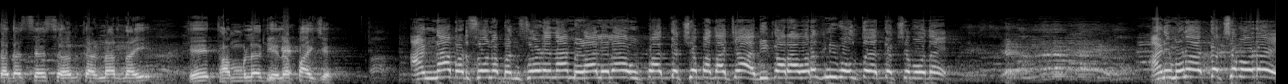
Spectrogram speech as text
सदस्य सहन करणार नाही. हे थांबलं गेलं पाहिजे. अण्णा बडसोन बनसोडेंना मिळालेल्या उपाध्यक्ष पदाच्या अधिकारावरच मी बोलतोय अध्यक्ष महोदय. आणि म्हणून अध्यक्ष महोदय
